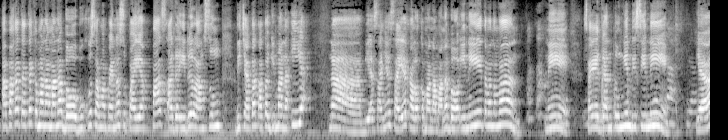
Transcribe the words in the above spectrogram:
Apakah Teteh ke mana-mana bawa buku sama pena supaya pas ada ide langsung dicatat atau gimana? Iya Nah biasanya saya kalau ke mana-mana bawa ini teman-teman. Nih saya gantungin di sini Ya.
